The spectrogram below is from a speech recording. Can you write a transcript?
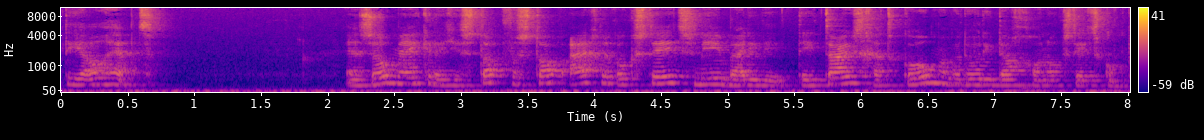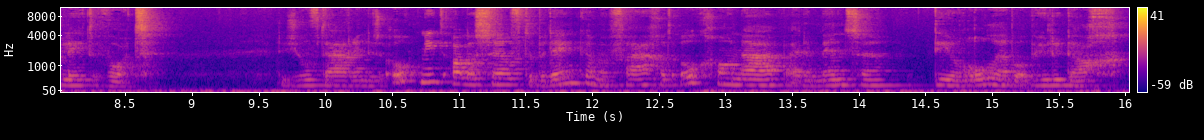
die je al hebt. En zo merk je dat je stap voor stap eigenlijk ook steeds meer bij die details gaat komen, waardoor die dag gewoon ook steeds completer wordt. Dus je hoeft daarin dus ook niet alles zelf te bedenken, maar vraag het ook gewoon na bij de mensen die een rol hebben op jullie dag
